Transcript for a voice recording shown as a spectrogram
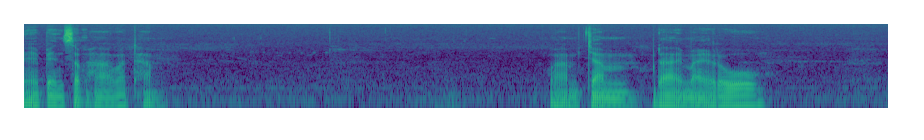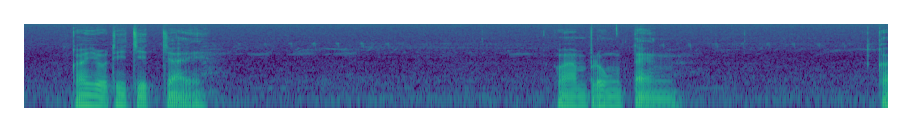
นี่เป็นสภาวธรรม ความจำได้หมายรู้ ก็อยู่ที่จิตใจ ความปรุงแต่ง ก็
